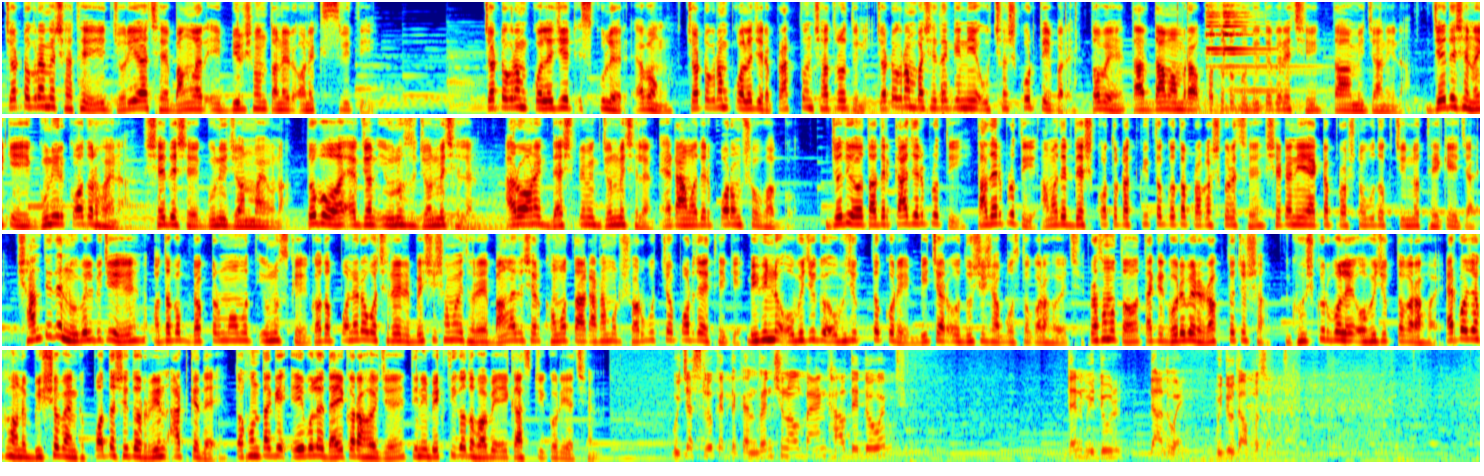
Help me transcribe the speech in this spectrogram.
চট্টগ্রামের সাথে জড়িয়ে আছে বাংলার এই বীর সন্তানের অনেক স্মৃতি। চট্টগ্রাম কলেজিয়েট স্কুলের এবং চট্টগ্রাম কলেজের প্রাক্তন ছাত্র তিনি। চট্টগ্রামবাসী তাকে নিয়ে উচ্ছ্বাস করতেই পারে, তবে তার দাম আমরা কতটুকু দিতে পেরেছি তা আমি জানি না। যে দেশে নাকি গুণীর কদর হয় না, সে দেশে গুণী জন্মায়ও না। তবুও একজন ইউনুস জন্মেছিলেন, আরও অনেক দেশপ্রেমিক জন্মেছিলেন, এটা আমাদের পরম সৌভাগ্য। যদিও তাদের কাজের প্রতি, তাদের প্রতি আমাদের দেশ কতটা কৃতজ্ঞতা প্রকাশ করেছে সেটা নিয়ে একটা প্রশ্নবোধক চিহ্ন থেকেই যায়। শান্তিতে নোবেল বিজয়ী অধ্যাপক ডক্টর মোহাম্মদ ইউনুসকে গত পনেরো বছরের বেশি সময় ধরে বাংলাদেশের ক্ষমতা কাঠামোর সর্বোচ্চ পর্যায় থেকে বিভিন্ন অভিযোগে অভিযুক্ত করে বিচার ও দোষী সাব্যস্ত করা হয়েছে। প্রথমত, তাকে গরিবের রক্তচোষা, ঘুষখুর বলে অভিযুক্ত করা হয়। এরপর যখন বিশ্বব্যাংক পদ্মা ঋণ আটকে দেয়, তখন তাকে এই বলে দায়ী করা হয় যে তিনি ব্যক্তিগতভাবে এই কাজটি করিয়েছেন। We just look at the conventional bank, how they do it. Then we do the other way. We do the opposite.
